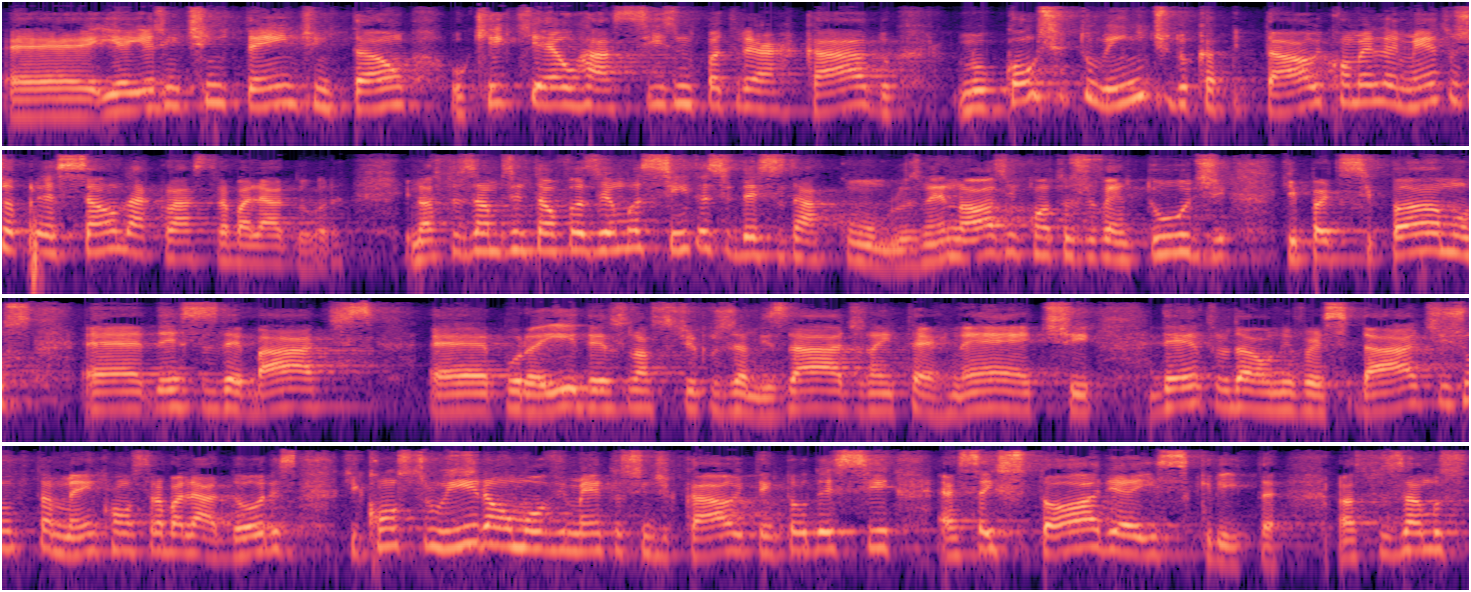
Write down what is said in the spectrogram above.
É, e aí a gente entende, então, o que, que é o racismo e patriarcado no constituinte do capital e como elementos de opressão da classe trabalhadora. E nós precisamos, então, fazer uma síntese desses acúmulos. Né? Nós, enquanto juventude, que participamos é, desses debates, é, por aí, desde os nossos círculos de amizade, na internet, dentro da universidade, junto também com os trabalhadores que construíram o movimento sindical e tem toda essa história escrita. Nós precisamos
